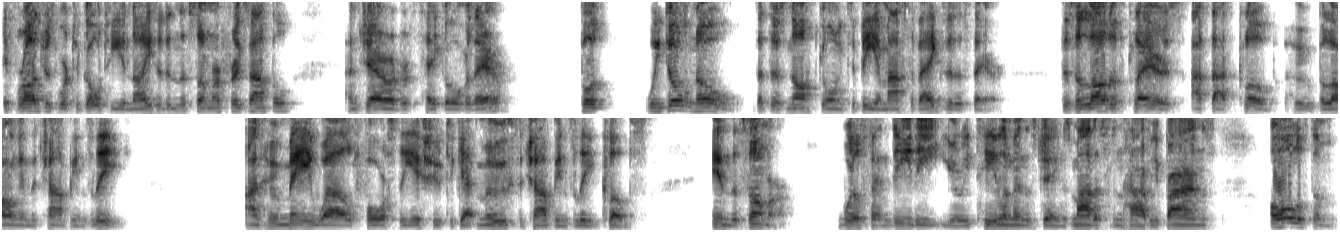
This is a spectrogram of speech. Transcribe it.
If Rodgers were to go to United in the summer, for example, and Gerrard were to take over there. But we don't know that there's not going to be a massive exodus there. There's a lot of players at that club who belong in the Champions League and who may well force the issue to get moves to Champions League clubs in the summer. Wilf Ndidi, Youri Tielemans, James Maddison, Harvey Barnes, all of them,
